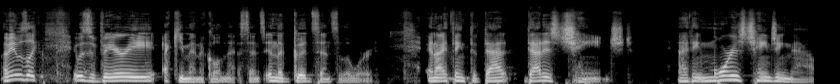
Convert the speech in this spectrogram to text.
I mean, it was like it was very ecumenical in that sense, in the good sense of the word. And I think that that that has changed, and I think more is changing now.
